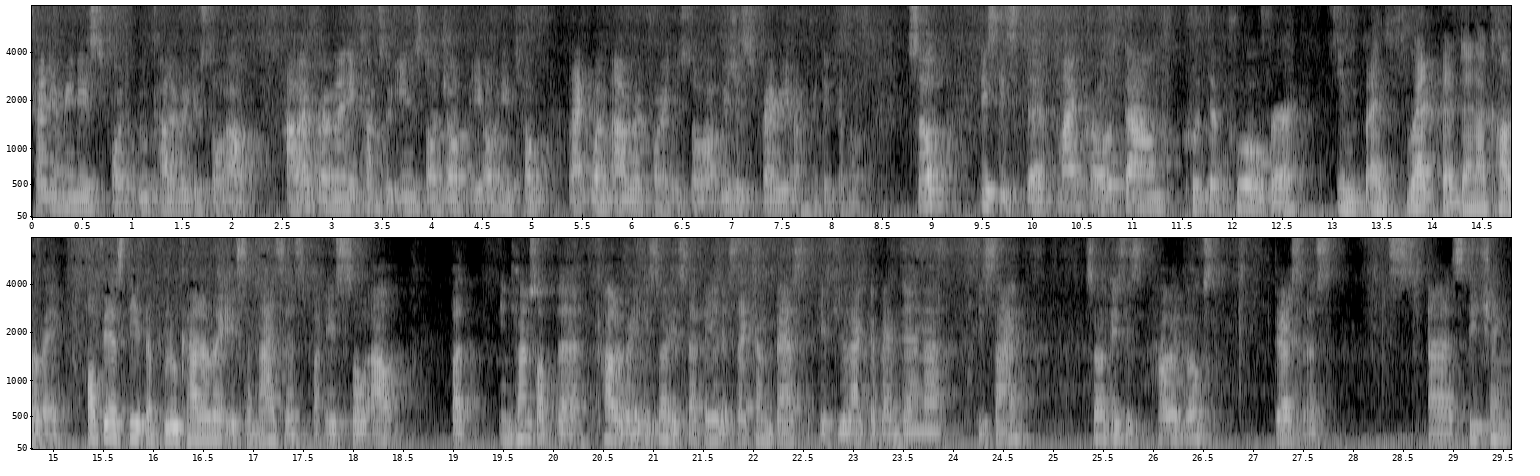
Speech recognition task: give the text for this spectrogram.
20 minutes for the blue colorway to sold out. However, when it comes to in-store job, it only took like one hour for it to sold out, which is very unpredictable. So this is the micro down hooded pullover in red bandana colorway. Obviously, the blue colorway is the nicest, but it's sold out. But in terms of the colorway, this one is definitely the second best if you like the bandana design. So this is how it looks. There's a, a stitching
